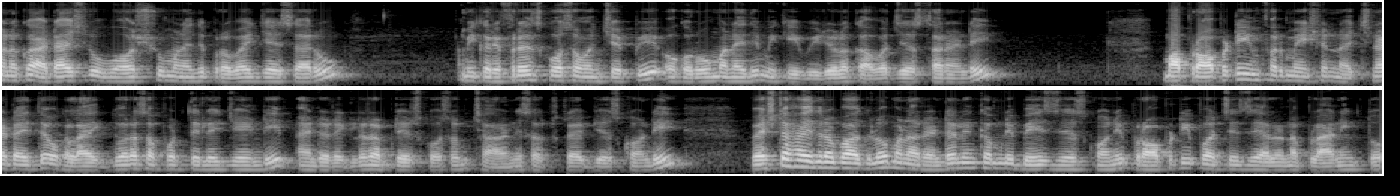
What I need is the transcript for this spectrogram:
మనకు అటాచ్డ్ వాష్రూమ్ అనేది ప్రొవైడ్ చేశారు. మీకు రిఫరెన్స్ కోసం అని చెప్పి ఒక రూమ్ అనేది మీకు ఈ వీడియోలో కవర్ చేస్తానండి. మా ప్రాపర్టీ ఇన్ఫర్మేషన్ నచ్చినట్టయితే ఒక లైక్ ద్వారా సపోర్ట్ తెలియజేయండి అండ్ రెగ్యులర్ అప్డేట్స్ కోసం ఛానల్ని సబ్స్క్రైబ్ చేసుకోండి. వెస్ట్ హైదరాబాద్లో మన రెంటల్ ఇన్కమ్ని బేస్ చేసుకొని ప్రాపర్టీ పర్చేజ్ చేయాలన్న ప్లానింగ్తో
